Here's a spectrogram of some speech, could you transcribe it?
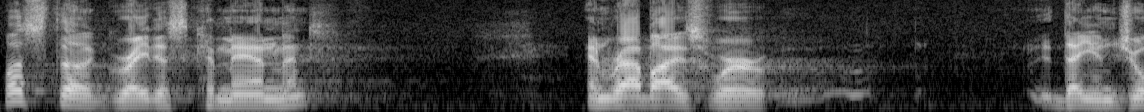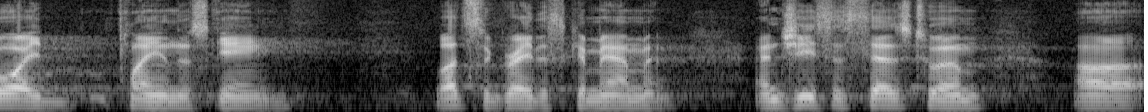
What's the greatest commandment? And rabbis were, they enjoyed playing this game. What's the greatest commandment? And Jesus says to him, uh,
